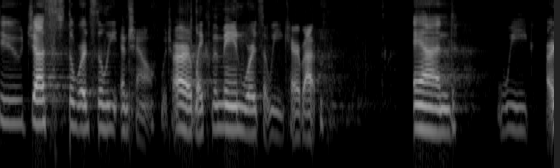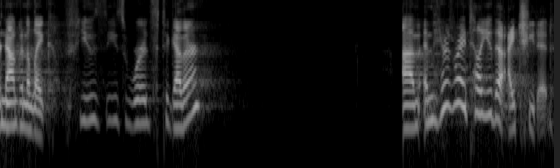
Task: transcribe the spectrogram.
to just the words delete and channel, which are like the main words that we care about. And we are now going to like fuse these words together. Um, and here's where I tell you that I cheated.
